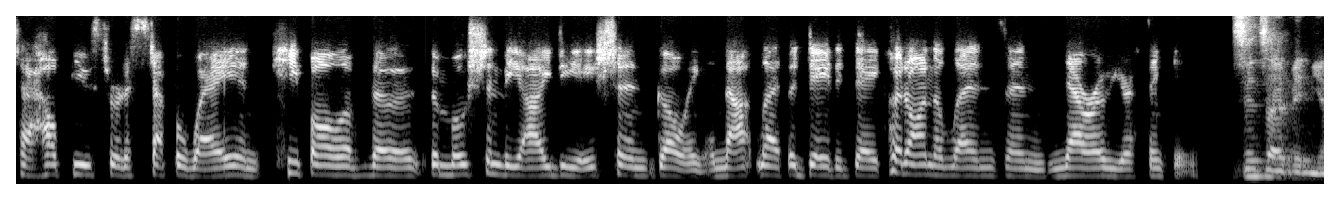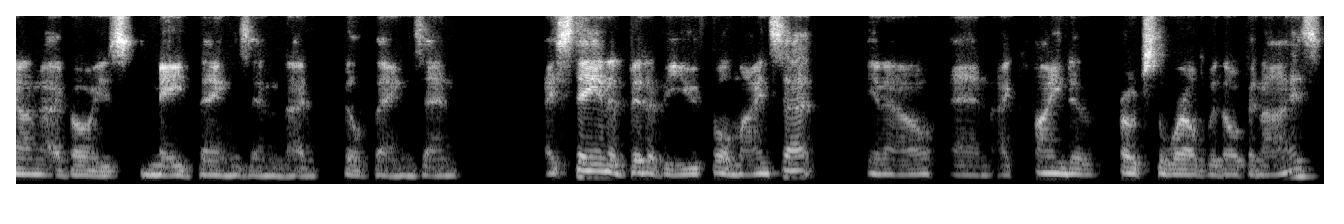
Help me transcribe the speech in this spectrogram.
to help you sort of step away and keep all of the the motion, the ideation going and not let the day to day put on a lens and narrow your thinking? Since I've been young, I've always made things and I've built things and I stay in a bit of a youthful mindset you know, and I kind of approach the world with open eyes.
